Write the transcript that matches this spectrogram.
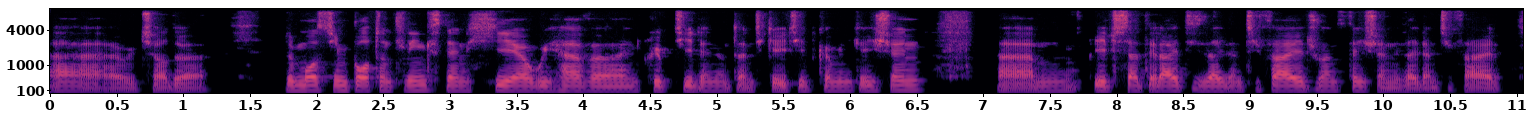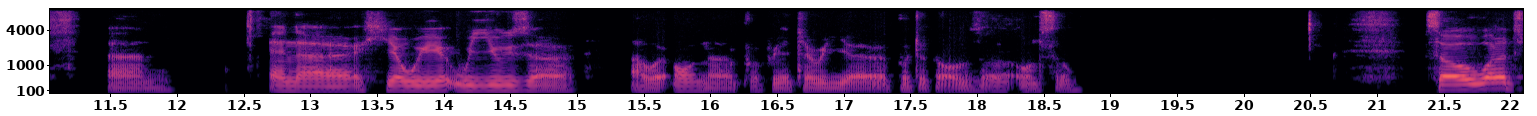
uh, which are the the most important links. Then here we have uh, encrypted and authenticated communication. Um, each satellite is identified, ground station is identified. Um, and uh, here we, we use uh, our own uh, proprietary uh, protocols also. So what are the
